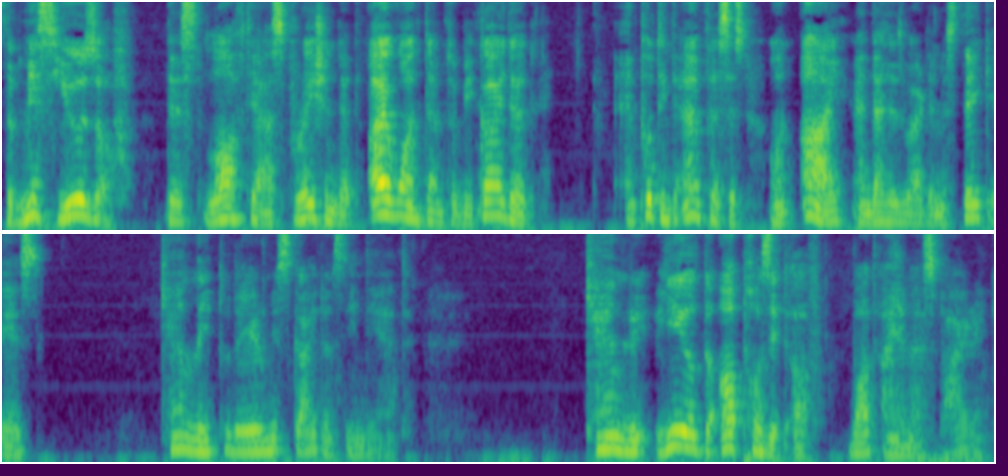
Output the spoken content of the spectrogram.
the misuse of this lofty aspiration that I want them to be guided and putting the emphasis on I, and that is where the mistake is, can lead to their misguidance in the end. Can yield the opposite of what I am aspiring.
